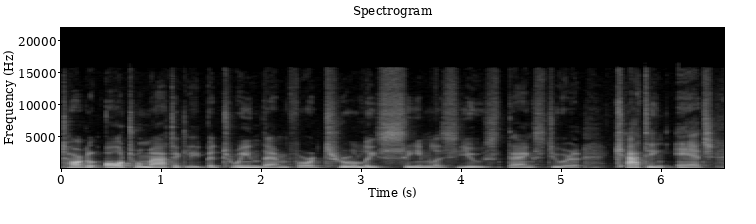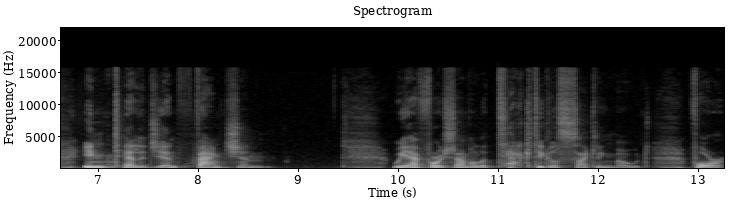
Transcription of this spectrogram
toggle automatically between them for a truly seamless use thanks to a cutting edge intelligent function. We have, for example, a tactical cycling mode for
